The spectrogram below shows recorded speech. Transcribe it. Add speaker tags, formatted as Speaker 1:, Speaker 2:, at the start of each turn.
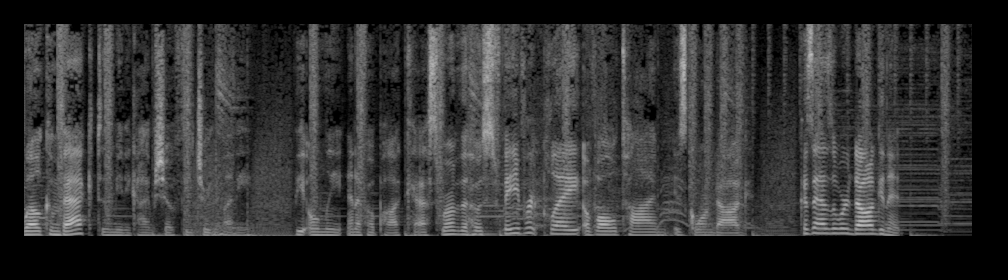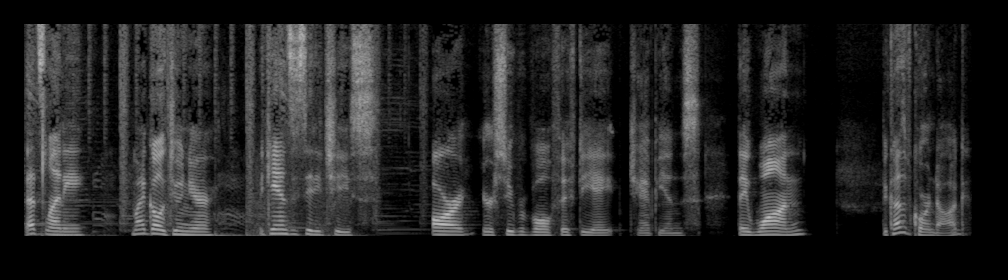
Speaker 1: Welcome back to the Kimes Show featuring Lenny, the only NFL podcast. One of the host's favorite play of all time is corn dog because it has the word dog in it. That's Lenny. Michael Jr., the Kansas City Chiefs are your Super Bowl 58 champions. They won because of corn dog,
